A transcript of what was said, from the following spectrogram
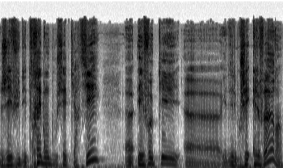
j'ai vu des très bons bouchers de quartier euh, évoquer, euh, il y a des bouchers éleveurs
